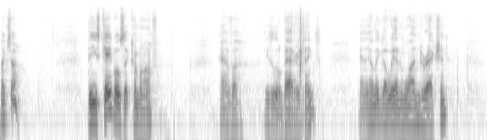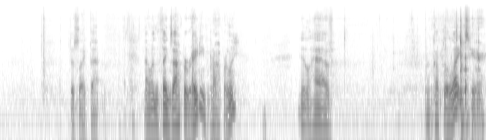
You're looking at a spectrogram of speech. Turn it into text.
Like so. These cables that come off have uh, these little battery things and they only go in one direction just like that. Now when the thing's operating properly it'll have a couple of lights here.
